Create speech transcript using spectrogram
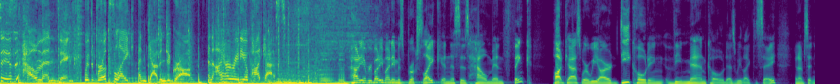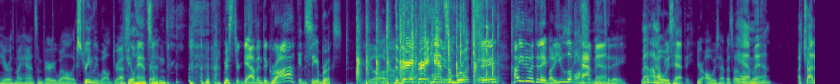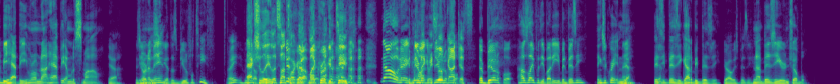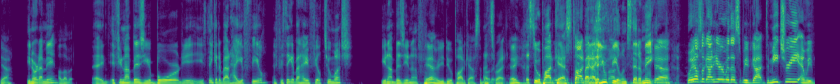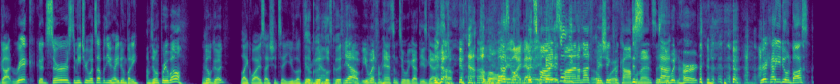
This is How Men Think with Brooks Laich and Gavin DeGraw, an iHeartRadio podcast. Howdy, everybody. My name is Brooks Laich, and this is How Men Think podcast where we are decoding the man code, as we like to say. And I'm sitting here with my handsome, very well, extremely well dressed. I feel handsome. friend, Mr. Gavin DeGraw. Good to see you, Brooks. You a little round The very, very handsome Brooks. Hey, how you doing today, buddy? You look Awesome, happy man. today. You Man, I'm happy. always happy. You're always happy. That's what I Yeah, you. man. I try to be happy. Even when I'm not happy, I'm going to smile. Yeah, You know have what I mean? You got those beautiful teeth, right? We Actually, let's not talk about my crooked teeth. no, hey, come You're on, making they're me beautiful. self-conscious. They're beautiful. How's life with you, buddy? You been busy? Things are great, man. Yeah. Busy, busy. Got to be busy. You're always busy. If you're not busy, you're in trouble. Yeah, You know what I mean? I love it. Uh, if you're not busy, you're bored. You, you're thinking about how you feel. And if you're thinking about how you feel too much, you're not busy enough. Yeah, or you do a podcast about it. That's it. right. Hey. Let's do a podcast. Do a Talk about how you about- feel instead of me. Yeah. We also got here with us. We've got Dimitri and we've got Rick. Good sirs. Dimitri, what's up with you? How you doing, buddy? I'm doing pretty well. Feel good. Likewise, I should say you look Feel very good, look good. today. Yeah, you went from handsome to we got these guys. So it's a little- That's my bad. It's fine. It's It's, only- fine. I'm not fishing boy. for compliments. This- uh, it wouldn't hurt. Rick, how you doing, boss?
